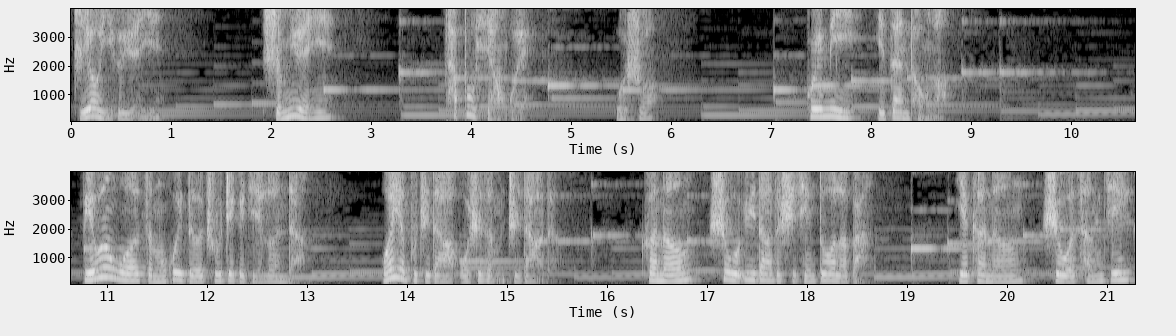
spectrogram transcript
只有一个原因。什么原因？他不想回。”我说。闺蜜也赞同了。别问我怎么会得出这个结论的，我也不知道我是怎么知道的。可能是我遇到的事情多了吧，也可能是我曾经。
